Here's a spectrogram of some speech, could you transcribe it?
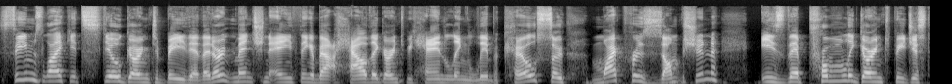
seems like it's still going to be there. They don't mention anything about how they're going to be handling libcurl, so my presumption is they're probably going to be just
